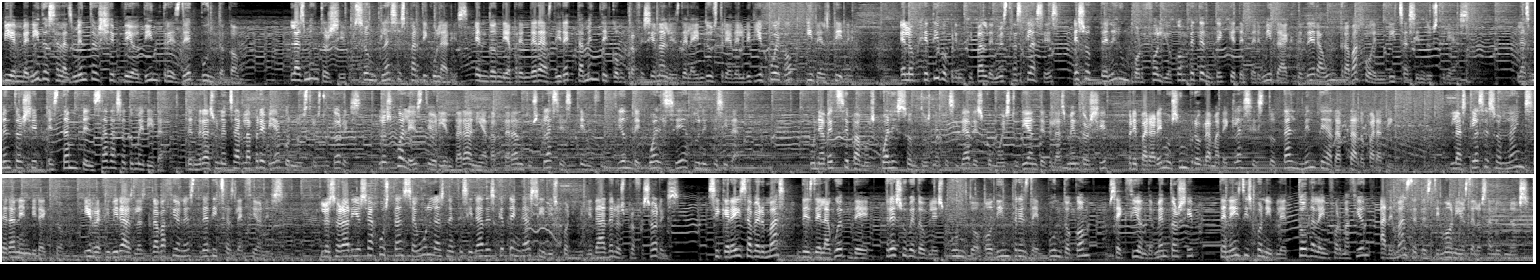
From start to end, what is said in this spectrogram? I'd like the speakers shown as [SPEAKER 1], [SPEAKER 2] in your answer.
[SPEAKER 1] Bienvenidos a las mentorship de odin3d.com. Las mentorship son clases particulares en donde aprenderás directamente con profesionales de la industria del videojuego y del cine. El objetivo principal de nuestras clases es obtener un portfolio competente que te permita acceder a un trabajo en dichas industrias. Las mentorship están pensadas a tu medida. Tendrás una charla previa con nuestros tutores, los cuales te orientarán y adaptarán tus clases en función de cuál sea tu necesidad. Una vez sepamos cuáles son tus necesidades como estudiante de las mentorship, prepararemos un programa de clases totalmente adaptado para ti. Las clases online serán en directo y recibirás las grabaciones de dichas lecciones. Los horarios se ajustan según las necesidades que tengas y disponibilidad de los profesores. Si queréis saber más, desde la web de www.odin3d.com, sección de mentorship, tenéis disponible toda la información además de testimonios de los alumnos.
